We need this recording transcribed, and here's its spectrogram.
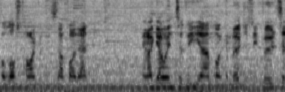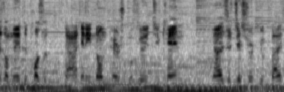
for lost hikers and stuff like that. And I go into the um, like emergency food. It says on there deposit uh, any non-perishable foods you can. Now as a gesture of good faith.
